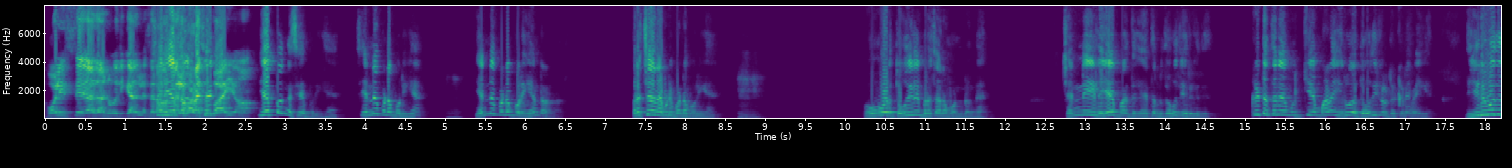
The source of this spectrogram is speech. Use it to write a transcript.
போலீஸ் அது அனுமதிக்காதுல்ல சார். சரி, அவர் மேல எப்ப- வழக்கு. பாயும். எப்பங்க செய்ய போறீங்க? என்ன பண்ண போறீங்க. என்ன பண்ண போறீங்கன்ற பிரச்சாரம் எப்படி பண்ண போறீங்க. ஒவ்வொரு தொகுதியிலும் பிரச்சாரம் பண்ணணுங்க. சென்னையிலேயே பார்த்துங்க எத்தனை தொகுதி இருக்குது? கிட்டத்தட்ட முக்கியமான இருபது தொகுதிகள் இருக்குன்னு வைங்க. இந்த இருபது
